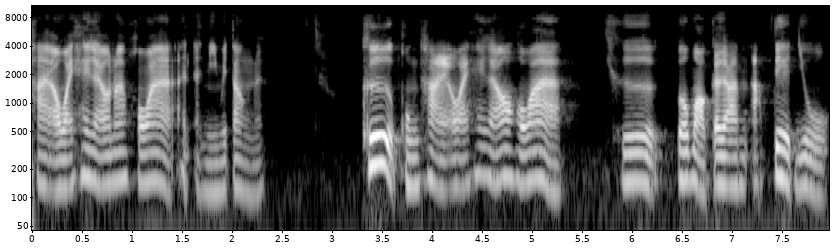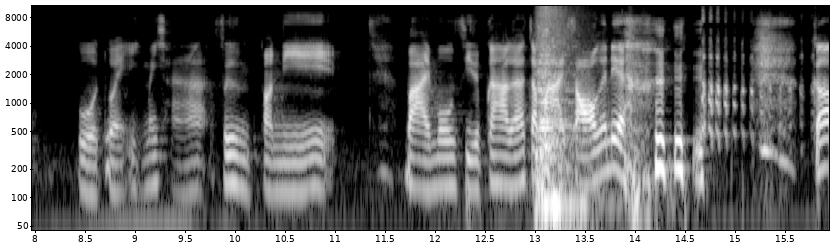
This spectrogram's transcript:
ถ่ายเอาไว้ให้แล้วนะ เพราะว่าอันอันนี้ไม่ต้องนะ คือผมถ่ายเอาไว้ให้แล้ว เพราะว่าคือโรบอกกำลังอัปเดตอยู่โอ้โดยอีกไม่ช้า ซึ่งตอนนี้บ่ายโมงสี่สิบเก้าแล้วจะบ่ายสองแล้วเนี่ย ก็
